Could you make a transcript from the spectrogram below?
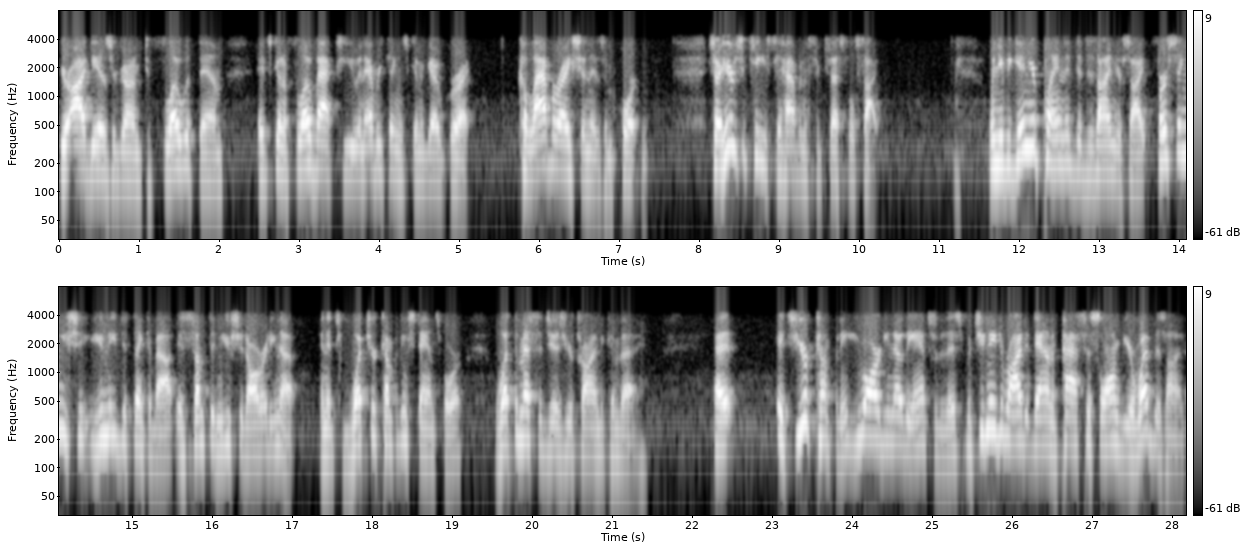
your ideas are going to flow with them. It's going to flow back to you, and everything's going to go great. Collaboration is important. So here's the keys to having a successful site. When you begin your planning to design your site, first thing you should, you need to think about is something you should already know, and it's what your company stands for, what the message is you're trying to convey. Uh, it's your company. You already know the answer to this, but you need to write it down and pass this along to your web designer.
